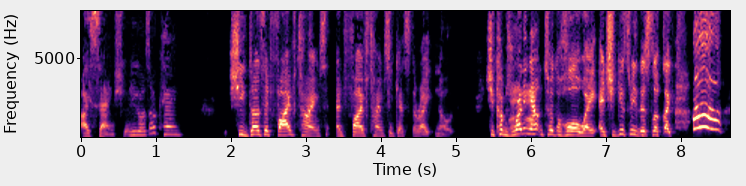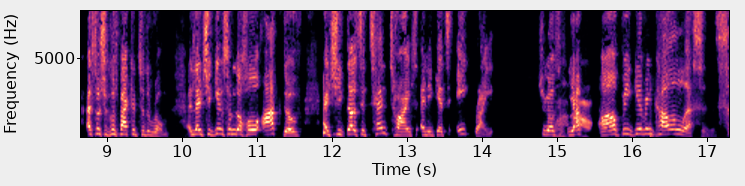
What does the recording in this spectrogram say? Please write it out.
I sang. She, he goes, "Okay." She does it five times, and five times he gets the right note. She comes wow. running out into the hallway and she gives me this look like, ah! And so she goes back into the room. And then she gives him the whole octave and she does it 10 times and he gets eight right. She goes, wow. Yep, I'll be giving Colin lessons.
